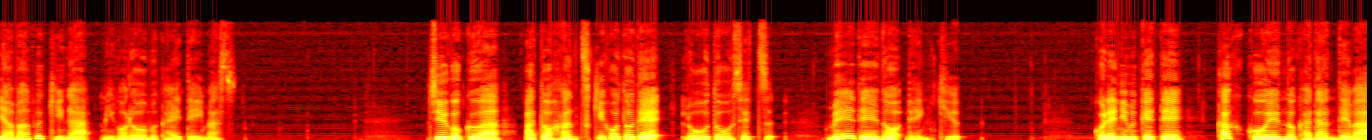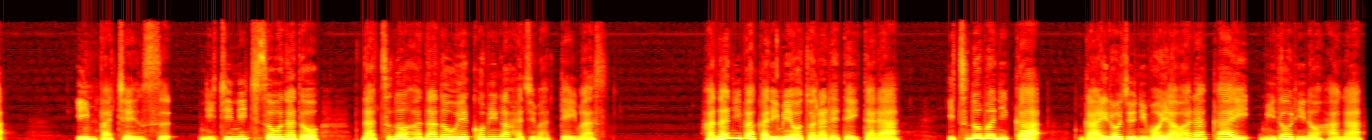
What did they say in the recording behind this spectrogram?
山吹が見頃を迎えています。中国はあと半月ほどで労働節、メーデーの連休。これに向けて各公園の花壇ではインパチェンス、日々草など夏の花の植え込みが始まっています。花にばかり目を取られていたらいつの間にか街路樹にも柔らかい緑の葉が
